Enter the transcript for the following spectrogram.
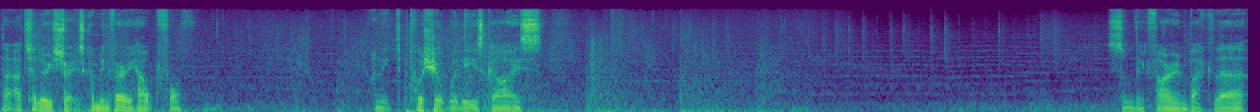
That artillery strike is coming very helpful. I need to push up with these guys. Something firing back there.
